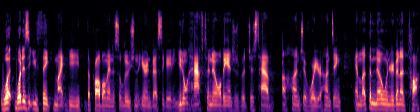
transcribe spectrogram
what, what is it you think might be the problem and the solution that you're investigating. You don't have to know all the answers, but just have a hunch of where you're hunting and let them know when you're gonna talk,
